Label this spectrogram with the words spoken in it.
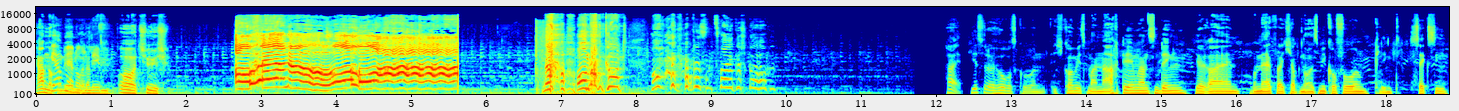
Wir haben noch Wir ein haben ja Leben, noch ein oder? Leben. Oh, tschüss. Na, oh mein Gott! Oh mein Gott, es sind zwei gestorben! Hi, hier ist wieder Horuskuren. Ich komme jetzt mal nach dem ganzen Ding hier rein. Man merkt vielleicht, ich habe ein neues Mikrofon. Klingt sexy.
